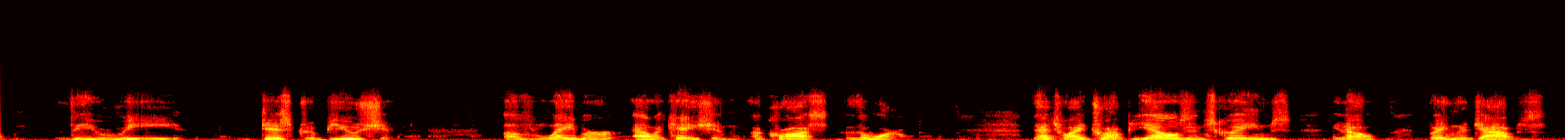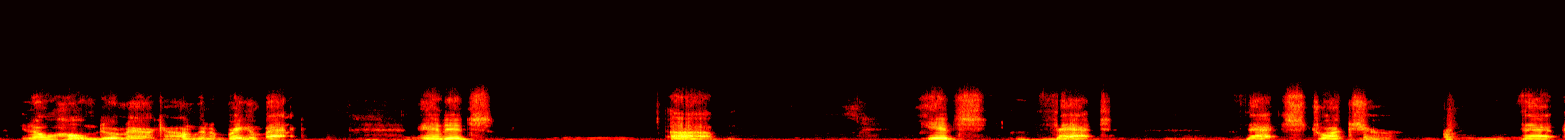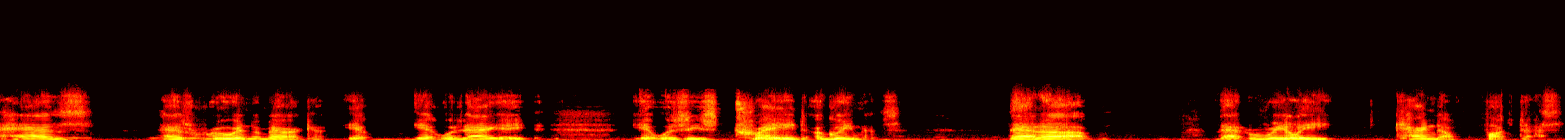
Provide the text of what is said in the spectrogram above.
the redistribution of labor allocation across the world. That's why Trump yells and screams, you know, bring the jobs, you know, home to America. I'm going to bring them back. And it's, uh, it's that that structure that has has ruined America. It it was it was these trade agreements that uh, that really kind of fucked us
